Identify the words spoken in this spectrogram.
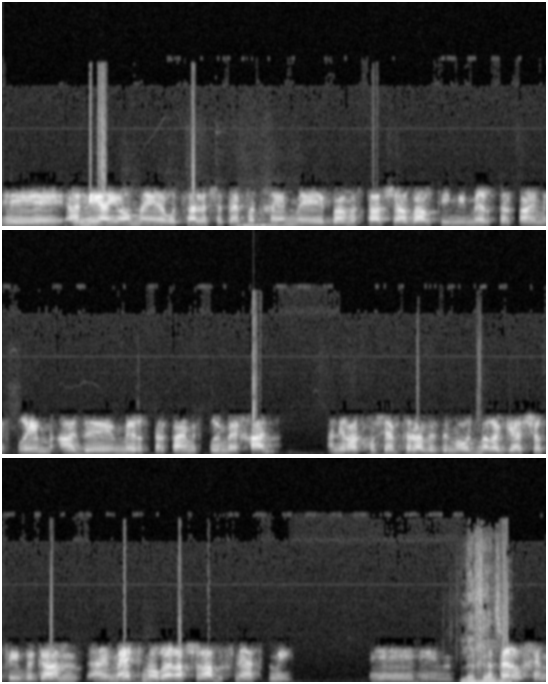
אה, אני היום אה, רוצה לשתף אתכם במסע שעברתי ממרץ 2020 עד מרץ 2021. אני רק חושבת עליו וזה מאוד מרגש אותי וגם, האמת, מעורר השראה בפני עצמי. אה, לכי על זה. אספר לכם.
